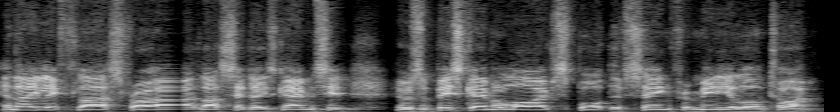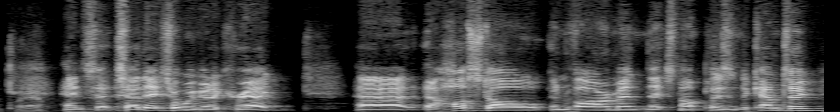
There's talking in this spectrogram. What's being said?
And they left last Friday, last Saturday's game and said it was the best game of live sport they've seen for many a long time. Wow. And so, so that's what we've got to create. Uh, a hostile environment that's not pleasant to come to.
